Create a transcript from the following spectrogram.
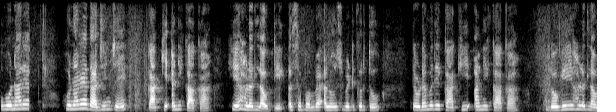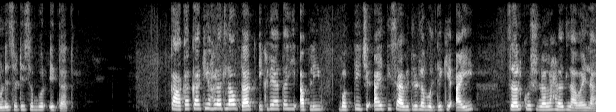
होणाऱ्या होणाऱ्या दाजींचे काकी आणि काका. हे हळद लावतील असं बंबे अनाऊन्समेंट करतो. तेवढ्यामध्ये काकी आणि काका दोघेही हळद लावण्यासाठी समोर येतात. काका काकी हळद लावतात. इकडे आता ही आपली भक्ती जी आहे ती सावित्रीला बोलते की आई चल कृष्णाला हळद लावायला.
